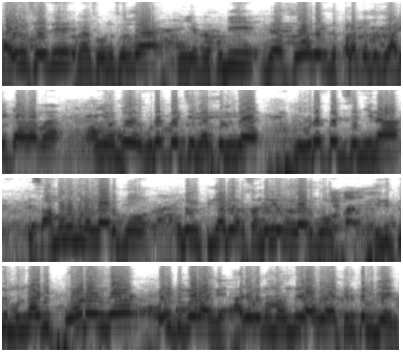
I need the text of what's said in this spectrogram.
தயவு செய்து நான் ஒன்று சொல்கிறேன் நீங்கள் இந்த குடி இந்த போதை இந்த பழக்கத்துக்கு அடிக்ட் ஆகாமல் நீங்கள் வந்து உடற்பயிற்சி மேற்கொள்ளுங்க. நீங்கள் உடற்பயிற்சி செஞ்சீங்கன்னா இந்த சமூகமும் நல்லா இருக்கும். உங்களுக்கு பின்னாடி வர சந்ததியும் நல்லா இருக்கும். இதுக்கு முன்னாடி போனவங்க போயிட்டு போகிறாங்க அதை வந்து நம்ம வந்து அவங்கள திருத்த முடியாது.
